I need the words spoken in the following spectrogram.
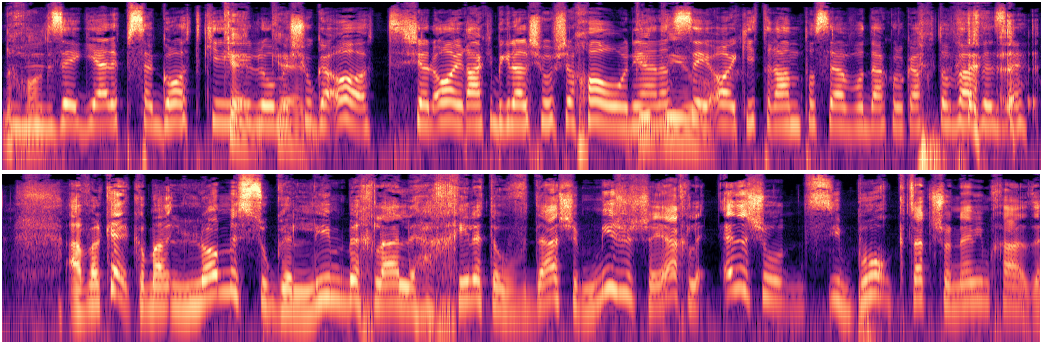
נכון. זה הגיע לפסגות כאילו כן. משוגעות, של אוי, רק בגלל שהוא שחור הוא נהיה. נשיא, אוי, כי טראמפ עושה עבודה כל כך טובה בזה. אבל כן, כלומר, לא מסוגלים בכלל להכיל את העובדה שמישהו שייך לאיזשהו ציבור קצת שונה ממך, זה,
